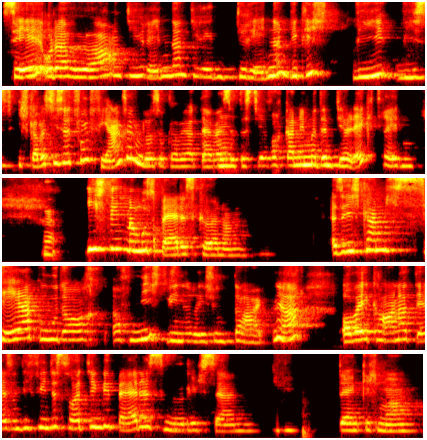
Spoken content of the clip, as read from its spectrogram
sehe oder höre und die reden dann, die reden, die reden dann wirklich wie, wie es, ich glaube, es ist halt vom Fernsehen oder so, glaube ich, teilweise, mhm. dass die einfach gar nicht mehr den Dialekt reden. Ja. Ich finde, man muss beides können. Also ich kann mich sehr gut auch auf Nicht-Wienerisch unterhalten, ja, aber ich kann auch das und ich finde, es sollte irgendwie beides möglich sein, mhm. denke ich mal.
